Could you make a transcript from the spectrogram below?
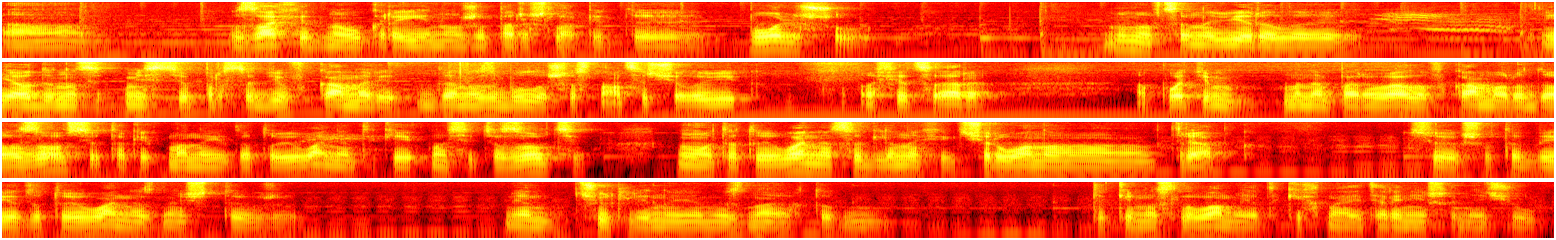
А Західна Україна вже перейшла під е, Польщу. Ну, ми в це не вірили. Я 11 місяців просидів в камері, де нас було 16 чоловік, офіцери. А потім мене перевели в камеру до азовців, так як в мене є татуювання, таке, як носять азовці. Ну, татуювання це для них як червона тряпка. Все, якщо в тебе є татуювання, значить ти вже. Я чуть ли не, я не знаю, хто такими словами, я таких навіть раніше не чув.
